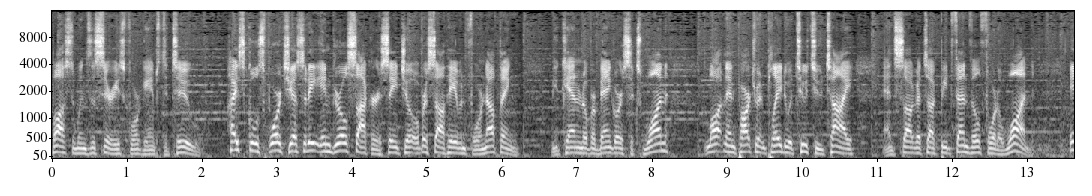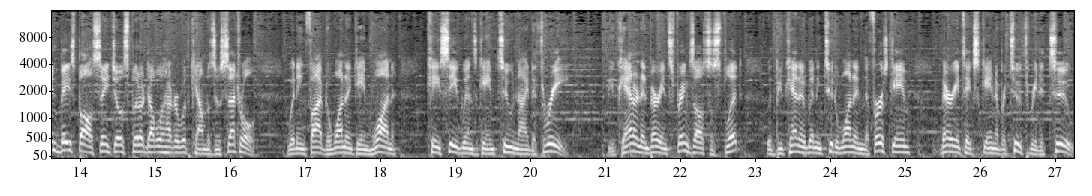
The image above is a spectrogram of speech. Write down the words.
Boston wins the series 4 games to 2. High school sports yesterday in girls soccer, St. Joe over South Haven 4 0. Buchanan over Bangor 6 1. Lawton and Parchment played to a 2 2 tie, and Saugatuck beat Fenville 4 1. In baseball, St. Joe split a doubleheader with Kalamazoo Central, winning 5 1 in Game 1. KC wins Game 2 9 3. Buchanan and Berrien Springs also split, with Buchanan winning 2 1 in the first game. Berrien takes game number 2 3 2.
